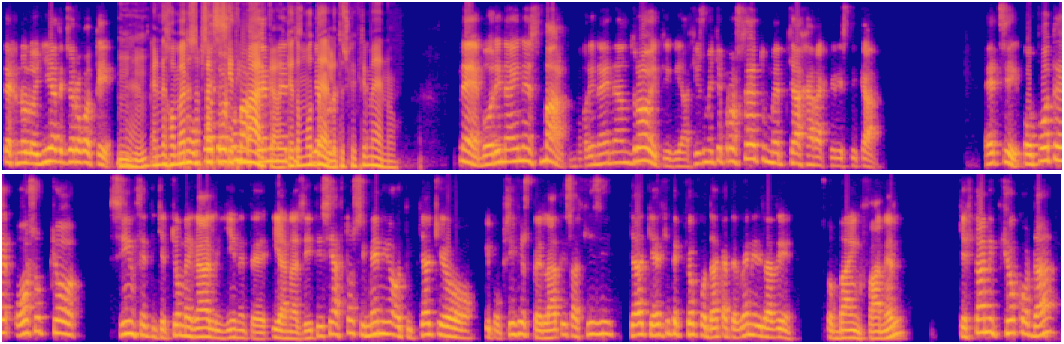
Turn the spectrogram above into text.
τεχνολογία δεν ξέρω εγώ τι. Ναι. Μμμ. Ενδεχομένως να Οπότε ψάξεις και όσο τη μάρκα μαθαίνουμε και το τις μοντέλο, διαφορε- το συγκεκριμένο. Ναι, μπορεί να είναι smart, μπορεί να είναι Android TV. Αρχίζουμε και προσθέτουμε πια χαρακτηριστικά. Έτσι, οπότε όσο πιο σύνθετη και πιο μεγάλη γίνεται η αναζήτηση, αυτό σημαίνει ότι πια και ο υποψήφιος πελάτης αρχίζει πια και έρχεται πιο κοντά, κατεβαίνει δηλαδή στο buying funnel και φτάνει πιο κοντά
